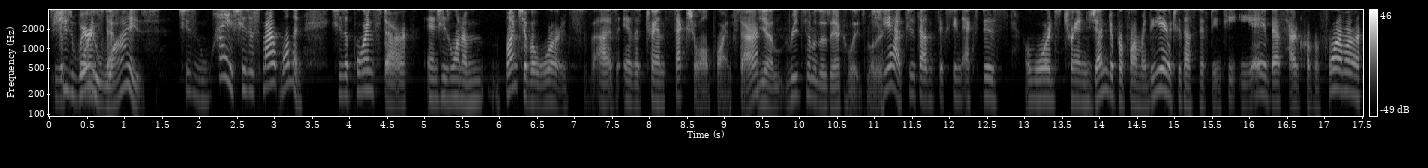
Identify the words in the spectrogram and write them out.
She's, she's very wise. She's wise. She's a smart woman. She's a porn star, and she's won a bunch of awards uh, as, as a transsexual porn star. Yeah, read some of those accolades, mother. Yeah, 2016 XBiz Awards Transgender Performer of the Year, 2015 TEA Best Hardcore Performer,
